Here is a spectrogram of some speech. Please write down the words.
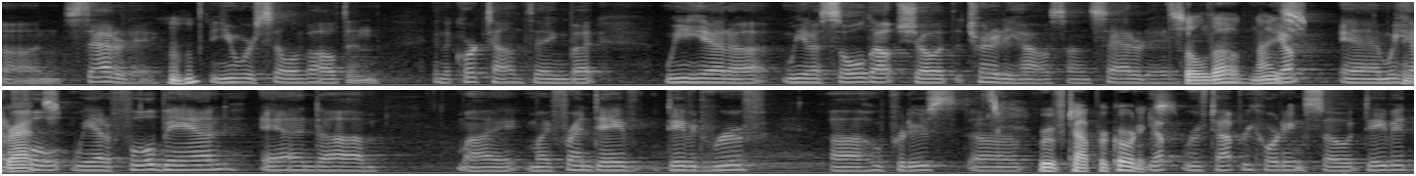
on Saturday. Mm-hmm. You were still involved in, in the Corktown thing, but we had a we had a sold out show at the Trinity House on Saturday. Sold out. Nice. Yep, and we Congrats. had a full we had a full band, and um, my my friend Dave David Roof, uh, who produced uh, Rooftop recordings. Yep, Rooftop Recordings. So David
